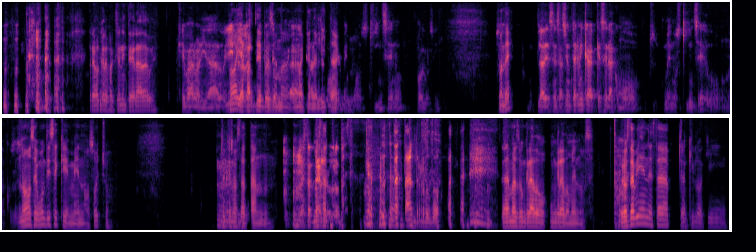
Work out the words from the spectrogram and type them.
Tengo calefacción integrada, güey. Qué barbaridad. no, y aparte, pues, una, una canalita. Menos 15, ¿no? O algo así. ¿Dónde? La de sensación térmica, ¿qué será? Como menos 15 o una cosa así. No, según dice que menos 8. Creo que no está tan, no está tan rudo. no está tan rudo. Nada más un grado, un grado menos. Pero está bien, está tranquilo aquí,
